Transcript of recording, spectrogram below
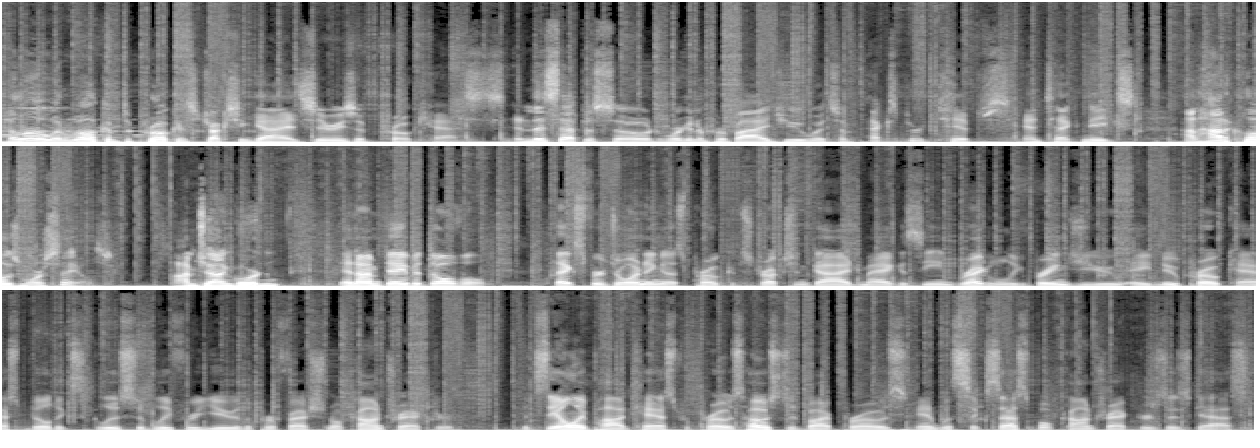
Hello and welcome to Pro Construction Guide series of Procasts. In this episode, we're going to provide you with some expert tips and techniques on how to close more sales. I'm John Gordon. And I'm David Dovell. Thanks for joining us. Pro Construction Guide magazine regularly brings you a new Procast built exclusively for you, the professional contractor. It's the only podcast for pros hosted by pros and with successful contractors as guests.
